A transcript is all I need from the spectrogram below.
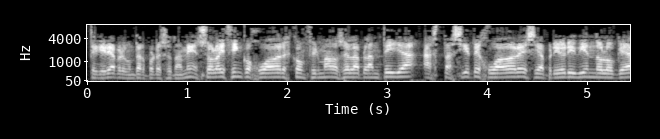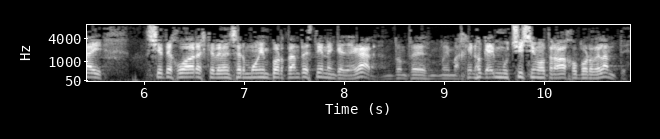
te quería preguntar por eso también. Solo hay cinco jugadores confirmados en la plantilla, hasta siete jugadores y a priori viendo lo que hay, siete jugadores que deben ser muy importantes tienen que llegar. Entonces me imagino que hay muchísimo trabajo por delante.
